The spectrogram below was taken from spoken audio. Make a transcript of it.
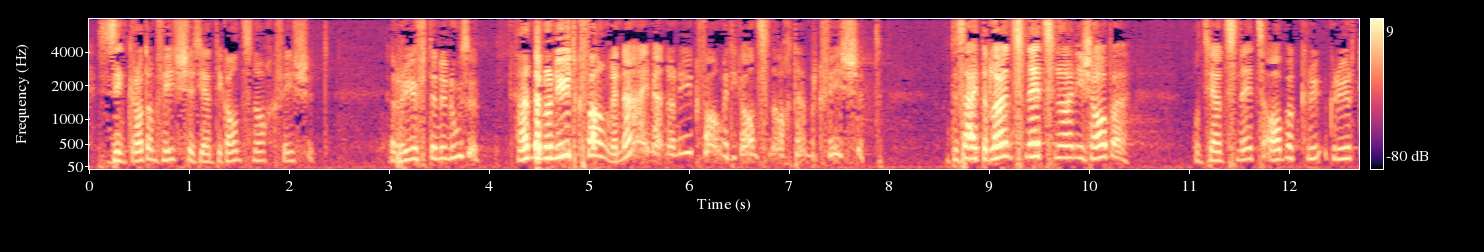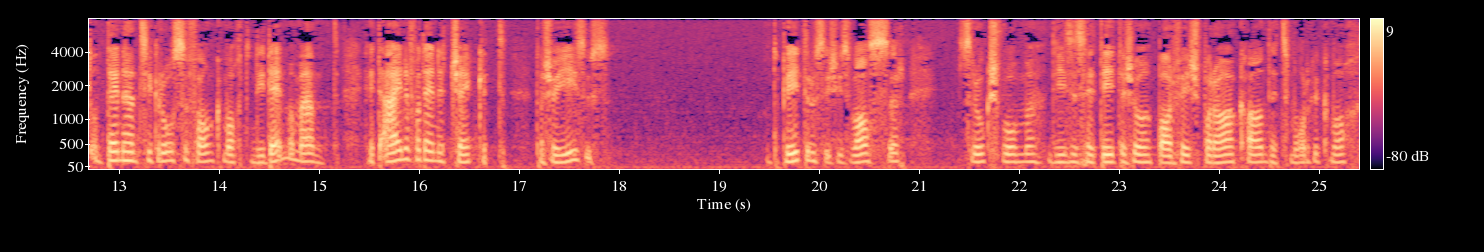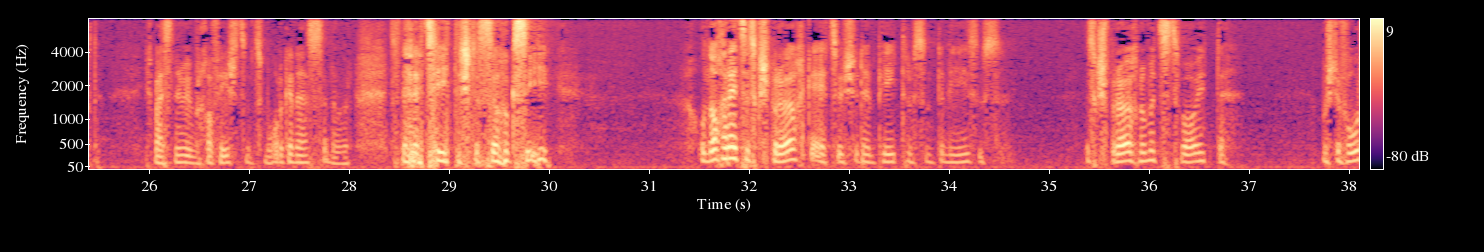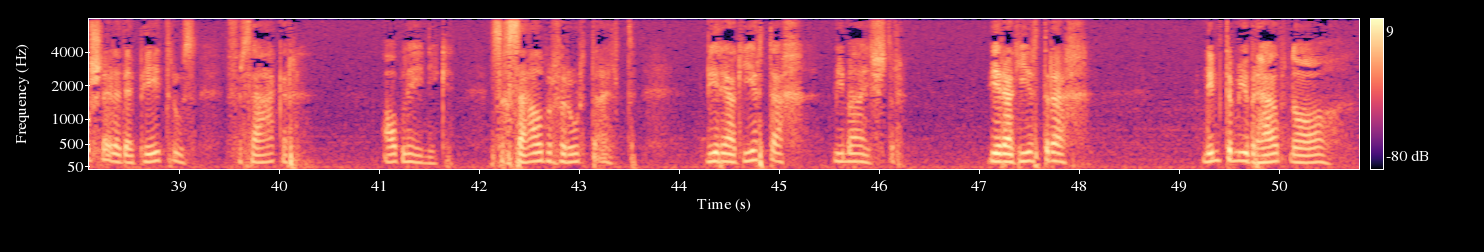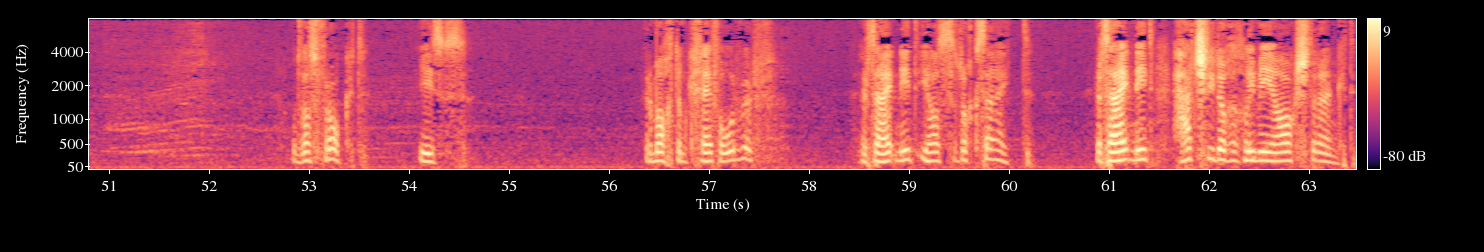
Sie sind gerade am Fischen, sie haben die ganze Nacht gefischt. Er ruft ihnen raus. Haben wir noch nichts gefangen? Nein, wir haben noch nichts gefangen. Die ganze Nacht haben wir gefischt. Und dann sagt er, lönt das Netz noch einmal runter. Und sie haben das Netz runtergerührt und dann haben sie einen grossen Fang gemacht. Und in dem Moment hat einer von denen gecheckt, das ist ja Jesus. Und der Petrus ist ins Wasser zurückgeschwommen. Und Jesus hat dort schon ein paar Fische parat gehabt und hat es morgen gemacht. Ich weiß nicht, wie man Fisch zum Morgen essen kann, aber zu dieser Zeit war das so. Gewesen. Und nachher hat es ein Gespräch gegeben zwischen dem Petrus und dem Jesus. Ein Gespräch nur das Zweite. Du musst dir vorstellen, der Petrus, Versager, Ablehnung, sich selber verurteilt. Wie reagiert er, mein Meister? Wie reagiert er? Nimmt er mich überhaupt noch an? Und was fragt Jesus? Er macht ihm keinen Vorwurf. Er sagt nicht, ich habe es dir doch gesagt. Er sagt nicht, hättest du dich doch ein bisschen mehr angestrengt.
